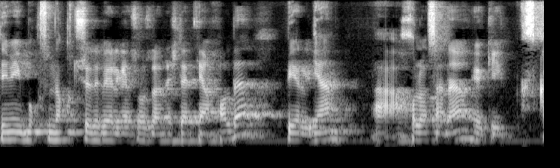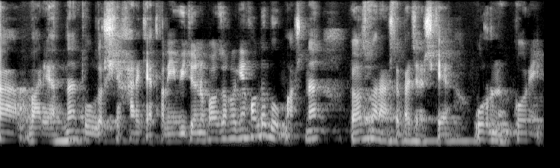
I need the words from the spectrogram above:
Demak, bu qismda qutisida berilgan so'zlarni ishlatgan holda berilgan xulosani yoki qisqa variantni to'ldirishga harakat qiling. Videoni pauza qilgan holda bu mashqni yozma ravishda bajarishga urinib ko'ring.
